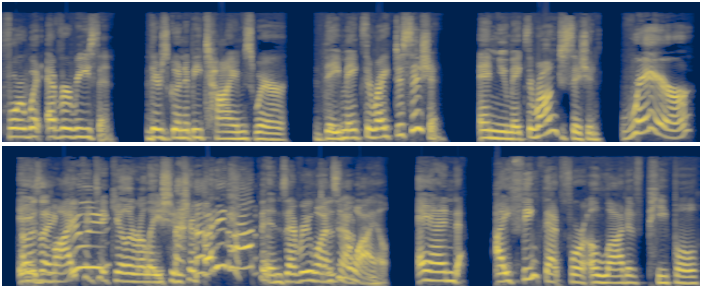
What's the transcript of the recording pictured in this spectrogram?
for whatever reason. There's going to be times where they make the right decision and you make the wrong decision. Rare I was in like, my really? particular relationship, but it happens every once in a while. And I think that for a lot of people,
